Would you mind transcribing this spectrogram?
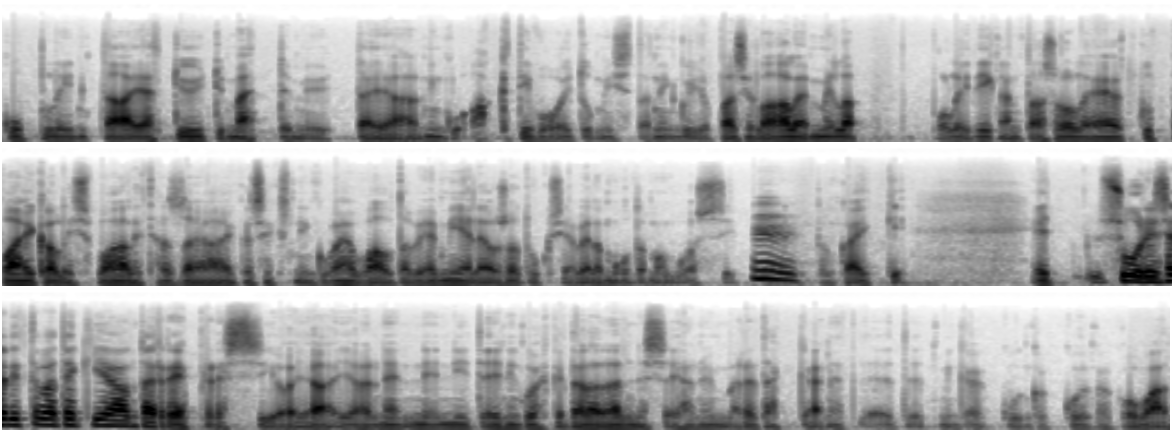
kuplintaa ja tyytymättömyyttä ja niin kuin aktivoitumista niin kuin jopa sillä alemmilla politiikan tasolla. Ja jotkut paikallisvaalithan sai aikaiseksi niin kuin vähän valtavia mielenosoituksia vielä muutama vuosi sitten. Mm. On kaikki. Et suurin selittävä tekijä on tämä repressio ja, ja ne, ne, niitä ei niin kuin ehkä täällä lännessä ihan ymmärretäkään, että et, et minkä, kuinka, kuinka kovan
